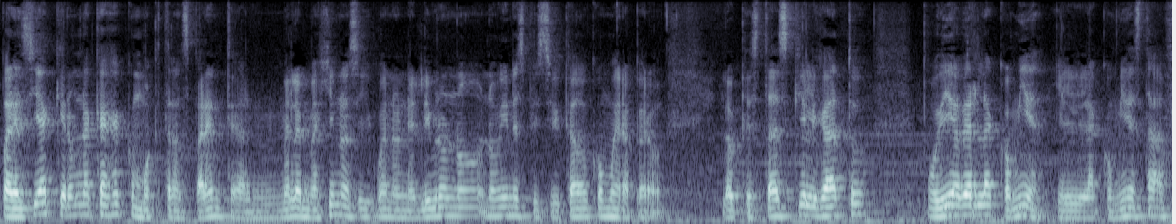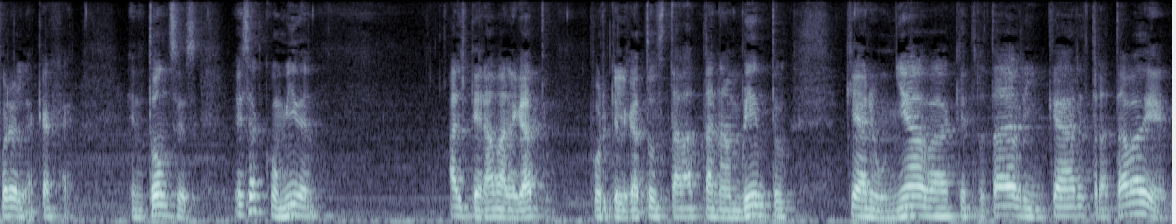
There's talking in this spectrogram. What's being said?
Parecía que era una caja como transparente, me lo imagino así. Bueno, en el libro no, no viene especificado cómo era, pero lo que está es que el gato podía ver la comida y la comida estaba fuera de la caja. Entonces, esa comida alteraba al gato, porque el gato estaba tan hambriento que aruñaba, que trataba de brincar, trataba de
